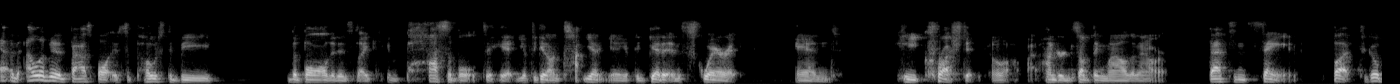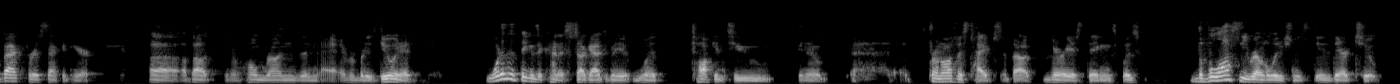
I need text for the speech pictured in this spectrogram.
an elevated fastball is supposed to be the ball that is like impossible to hit. You have to get on top. You, you have to get it and square it. And he crushed it, you know, 100 something miles an hour. That's insane. But to go back for a second here uh, about you know home runs and everybody's doing it. One of the things that kind of stuck out to me with talking to you know front office types about various things was the velocity revolution is, is there too.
